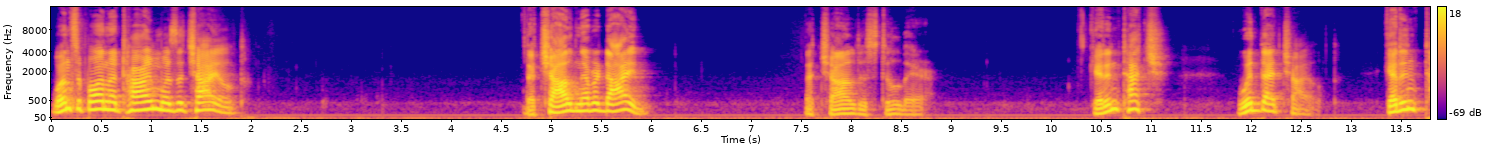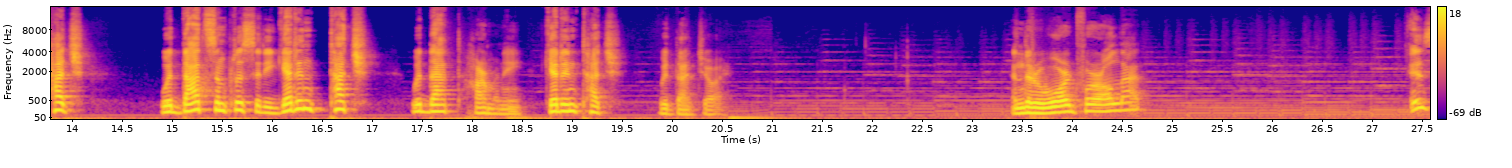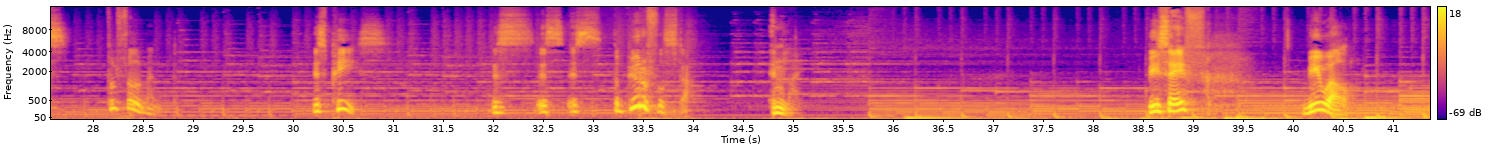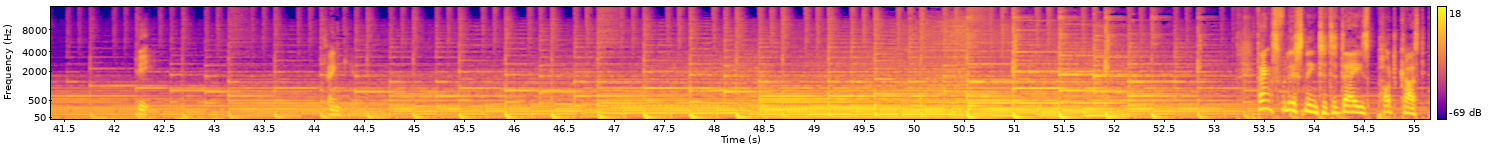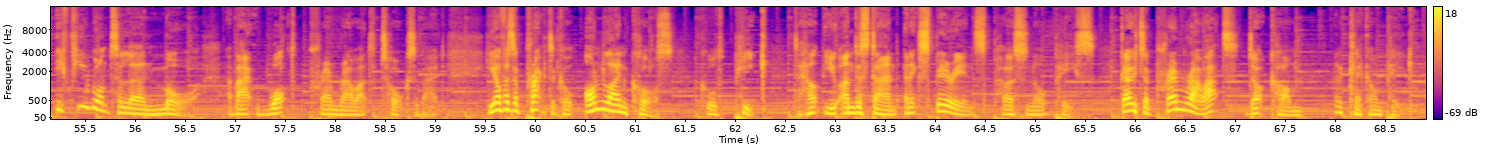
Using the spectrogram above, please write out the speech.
once upon a time, was a child. That child never died. That child is still there. Get in touch with that child. Get in touch with that simplicity. Get in touch with that harmony. Get in touch with that joy. And the reward for all that is fulfillment, is peace, is, is, is the beautiful stuff in life. Be safe. Be well. Be. Thank you. Thanks for listening to today's podcast. If you want to learn more about what Prem Rawat talks about, he offers a practical online course called Peak to help you understand and experience personal peace. Go to premrawat.com and click on Peak.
